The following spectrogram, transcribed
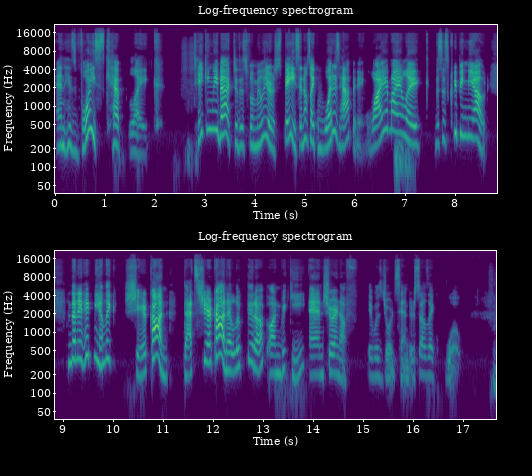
and his voice kept like taking me back to this familiar space. And I was like, what is happening? Why am I mm. like, this is creeping me out? And then it hit me. I'm like, Shere Khan. That's Shere Khan. I looked it up on Wiki, and sure enough, it was George Sanders. So I was like, whoa.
